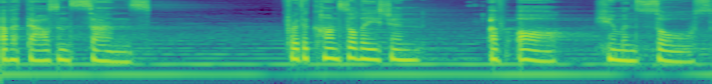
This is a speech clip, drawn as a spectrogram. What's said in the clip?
of a thousand suns for the consolation of all human souls.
